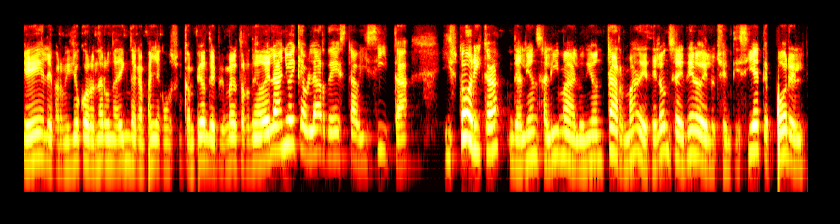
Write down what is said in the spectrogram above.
que le permitió coronar una digna campaña como subcampeón del primer torneo del año. Hay que hablar de esta visita histórica de Alianza Lima al Unión Tarma desde el 11 de enero del 87 por el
